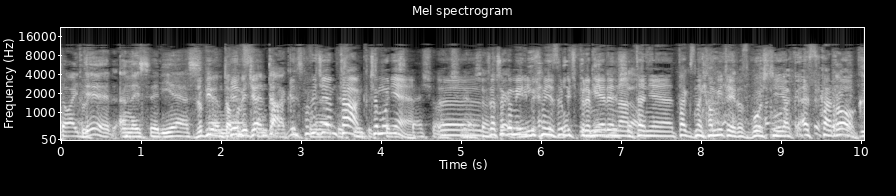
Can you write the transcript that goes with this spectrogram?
So I did, and they said yes. Zrobiłem to, powiedziałem tak. Więc powiedziałem tak, czemu nie? E, dlaczego mielibyśmy nie zrobić premiery na antenie tak znakomitej rozgłośni jak SK Rock?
